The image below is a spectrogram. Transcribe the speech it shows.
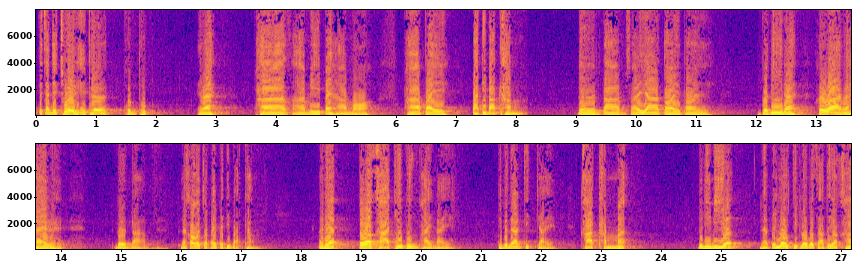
แต่ฉันจะช่วยให้เธอพ้นทุกข์เห็นไหมพาสามีไปหาหมอ พาไปปฏิบัติธรรม เดินตามสายยาต้อยต้อยก็ดีนะค่อยว่าง่ายเลย เดินตาม แล้วเขาก็จะไปปฏิบัติธรรมอันเนี้ย แปลว่าขาดที่พึ่งภายใน ที่เป็นด้านจิตใจ ขาดธรรมะเดี๋ยวนี้มีเยอะนะเป็นโรคจิตโรคประสาทที่จะฆ่า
